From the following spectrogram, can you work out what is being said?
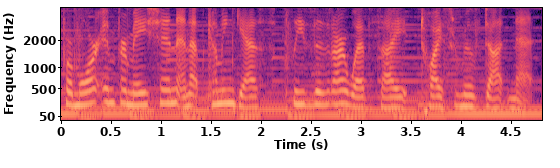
For more information and upcoming guests, please visit our website, twiceremoved.net.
